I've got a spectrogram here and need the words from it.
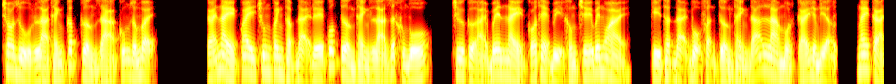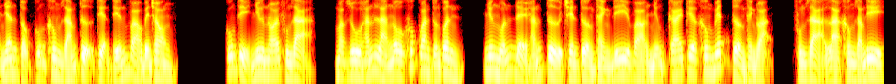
cho dù là thánh cấp cường giả cũng giống vậy. Cái này quay chung quanh thập đại đế quốc tường thành là rất khủng bố, trừ cửa hải bên này có thể bị khống chế bên ngoài, kỳ thật đại bộ phận tường thành đã là một cái hiểm địa, ngay cả nhân tộc cũng không dám tự tiện tiến vào bên trong. Cũng tỷ như nói phùng giả, mặc dù hắn là ngô khúc quan tướng quân, nhưng muốn để hắn từ trên tường thành đi vào những cái kia không biết tường thành đoạn, phùng giả là không dám đi,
